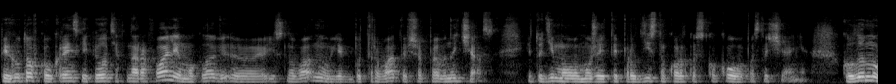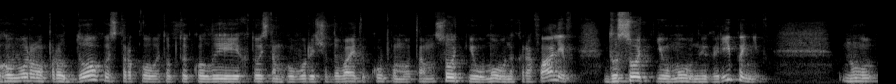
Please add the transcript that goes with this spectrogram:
підготовка українських пілотів на Рафалі могла е, існувати, ну якби тривати ще певний час. І тоді мова може йти про дійсно короткоскокове постачання. Коли ми говоримо про довгострокове, тобто коли хтось там говорить, що давайте купимо там сотню умовних рафалів до сотні умовних гріпенів, ну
